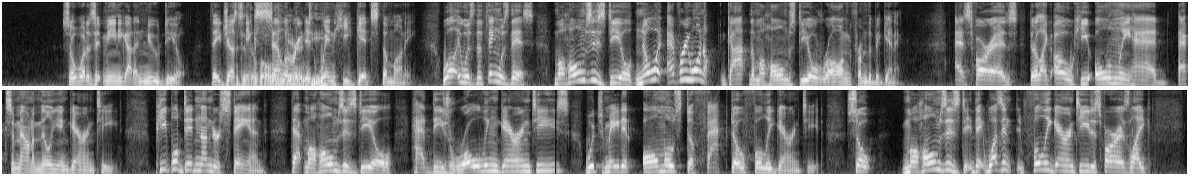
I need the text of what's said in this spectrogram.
So what does it mean he got a new deal? They just the accelerated when he gets the money. Well, it was the thing was this. Mahomes' deal, know what everyone got the Mahomes deal wrong from the beginning. As far as they're like, "Oh, he only had X amount of million guaranteed." People didn't understand that Mahomes' deal had these rolling guarantees, which made it almost de facto fully guaranteed. So Mahomes' it wasn't fully guaranteed as far as like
